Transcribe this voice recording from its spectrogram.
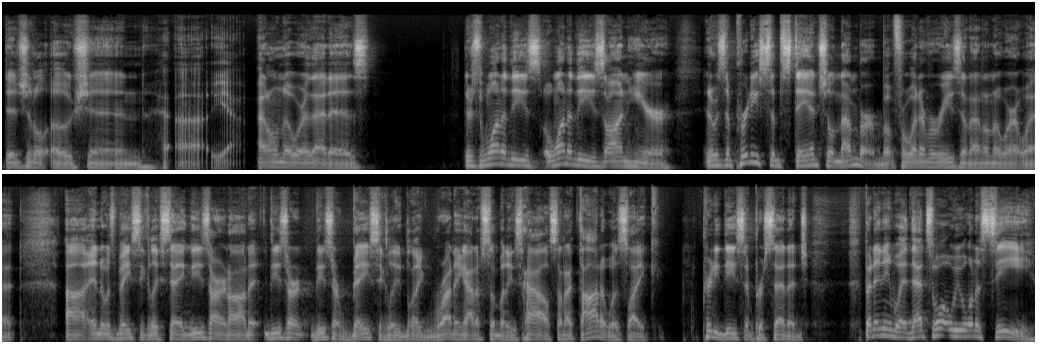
DigitalOcean. Uh, yeah, I don't know where that is. There's one of these one of these on here, and it was a pretty substantial number, but for whatever reason, I don't know where it went. Uh, and it was basically saying these aren't on it. These are these are basically like running out of somebody's house, and I thought it was like pretty decent percentage. But anyway, that's what we want to see,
